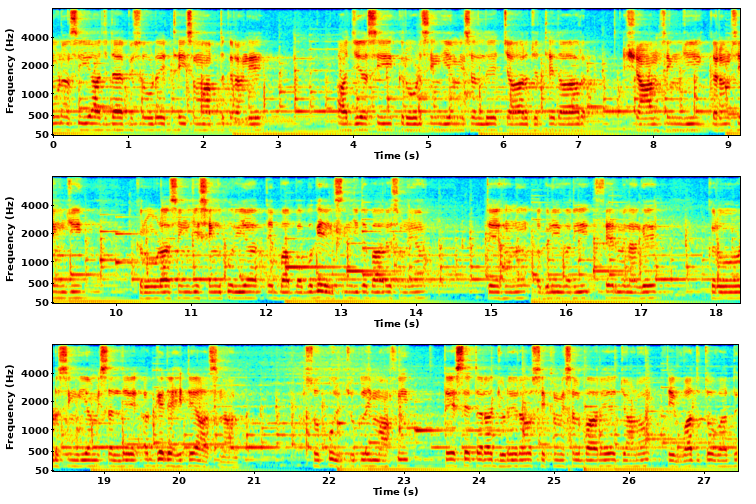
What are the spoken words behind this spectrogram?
ਹੁਣ ਅਸੀਂ ਅੱਜ ਦਾ ਐਪੀਸੋਡ ਇੱਥੇ ਹੀ ਸਮਾਪਤ ਕਰਾਂਗੇ। ਅੱਜ ਅਸੀਂ ਕਰੋੜ ਸਿੰਘ ਜੀ ਮਿਸਲ ਦੇ ਚਾਰ ਜਥੇਦਾਰ ਸ਼ਾਮ ਸਿੰਘ ਜੀ, ਕਰਮ ਸਿੰਘ ਜੀ, ਕਰੋੜਾ ਸਿੰਘ ਜੀ ਸਿੰਘਪੁਰੀਆ ਤੇ ਬਾਬਾ ਬਘੇਲ ਸਿੰਘ ਜੀ ਦੇ ਬਾਰੇ ਸੁਣਿਆ ਤੇ ਹੁਣ ਅਗਲੀ ਵਾਰੀ ਫਿਰ ਮਿਲਾਂਗੇ। ਕਰੋੜ ਸਿੰਘੀਆਂ ਮਿਸਲ ਦੇ ਅੱਗੇ ਦੇ ਇਤਿਹਾਸ ਨਾਲ। ਸੋ ਭੁੱਲ ਚੁੱਕ ਲਈ ਮਾਫੀ ਤੇ ਇਸੇ ਤਰ੍ਹਾਂ ਜੁੜੇ ਰਹੋ ਸਿੱਖ ਮਿਸਲ ਬਾਰੇ ਜਾਣੋ ਤੇ ਵੱਧ ਤੋਂ ਵੱਧ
